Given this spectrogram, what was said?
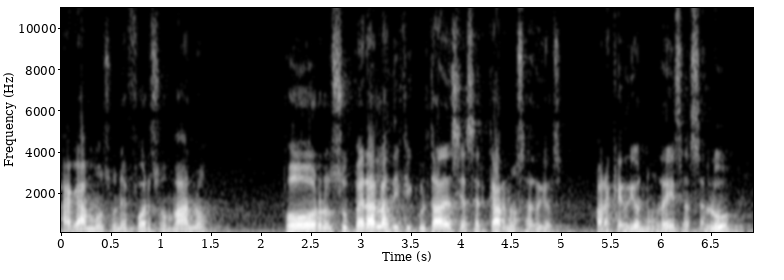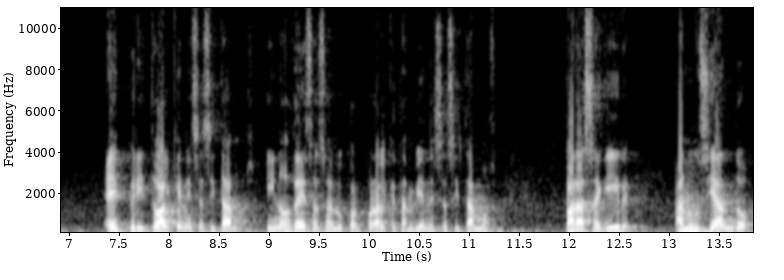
hagamos un esfuerzo humano por superar las dificultades y acercarnos a Dios para que Dios nos dé esa salud espiritual que necesitamos y nos dé esa salud corporal que también necesitamos para seguir anunciando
